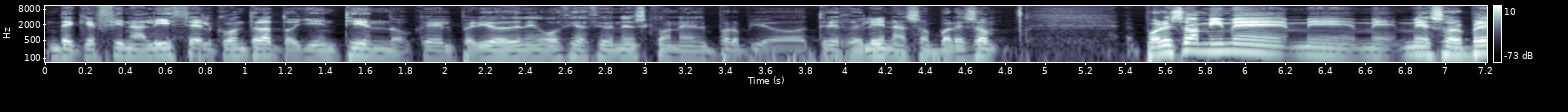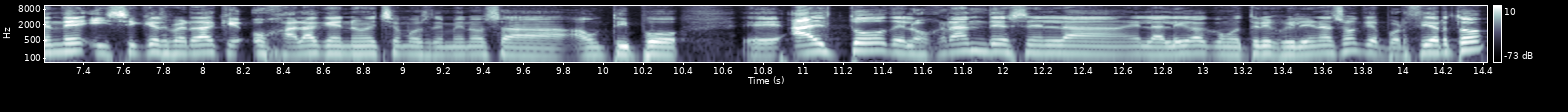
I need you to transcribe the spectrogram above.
de que finalice el contrato. Y entiendo que el periodo de negociaciones con el propio Triggelina son por eso por eso a mí me, me- sorprende. Y sí que es verdad que ojalá que no echemos de menos a, un tipo eh, alto de los grandes en la, en la liga como Triggelina son que por cierto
